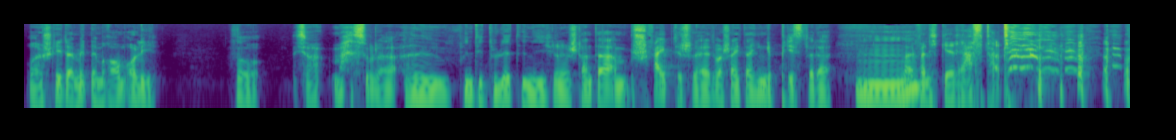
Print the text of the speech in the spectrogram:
Und dann steht da mitten im Raum Olli. So, ich so, machst du da? Äh, Ich finde die Toilette nicht. Und dann stand er am Schreibtisch und er hätte wahrscheinlich da hingepisst, weil er Mhm. einfach nicht gerafft hat.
